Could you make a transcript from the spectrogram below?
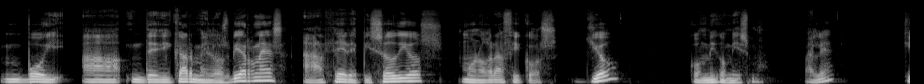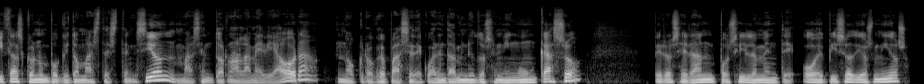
voy a dedicarme los viernes a hacer episodios monográficos yo conmigo mismo, ¿vale? Quizás con un poquito más de extensión, más en torno a la media hora, no creo que pase de 40 minutos en ningún caso, pero serán posiblemente o episodios míos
